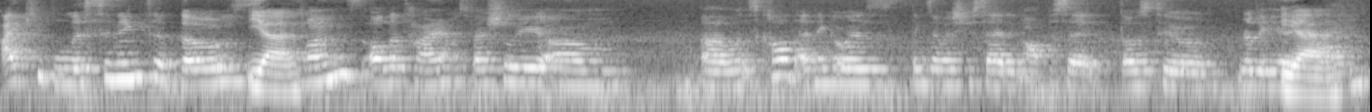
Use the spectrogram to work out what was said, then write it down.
I keep listening to those Yeah. ones all the time, especially um uh what's called? I think it was Things I Wish You Said and Opposite. Those two really hit Yeah. home.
